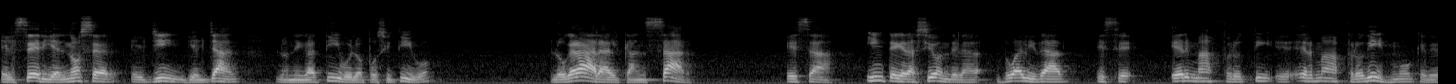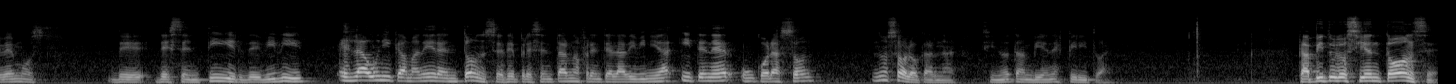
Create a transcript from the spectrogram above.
El ser y el no ser, el yin y el yang, lo negativo y lo positivo, lograr alcanzar esa integración de la dualidad, ese eh, hermafrodismo que debemos de, de, sentir, de vivir, es la única manera entonces de presentarnos frente a la divinidad y tener un corazón no solo carnal, sino también espiritual. Capítulo 111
